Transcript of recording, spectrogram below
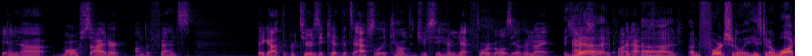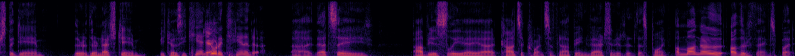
in uh, Mo Seider on defense. They got the Bertuzzi kid that's absolutely killing. Did you see him net four goals the other night? Yeah, absolutely playing out of his uh, mind. Unfortunately, he's going to watch the game, their their next game, because he can't Yeah. go to Canada. Uh, that's a obviously a uh, consequence of not being vaccinated at this point, among other other things. But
